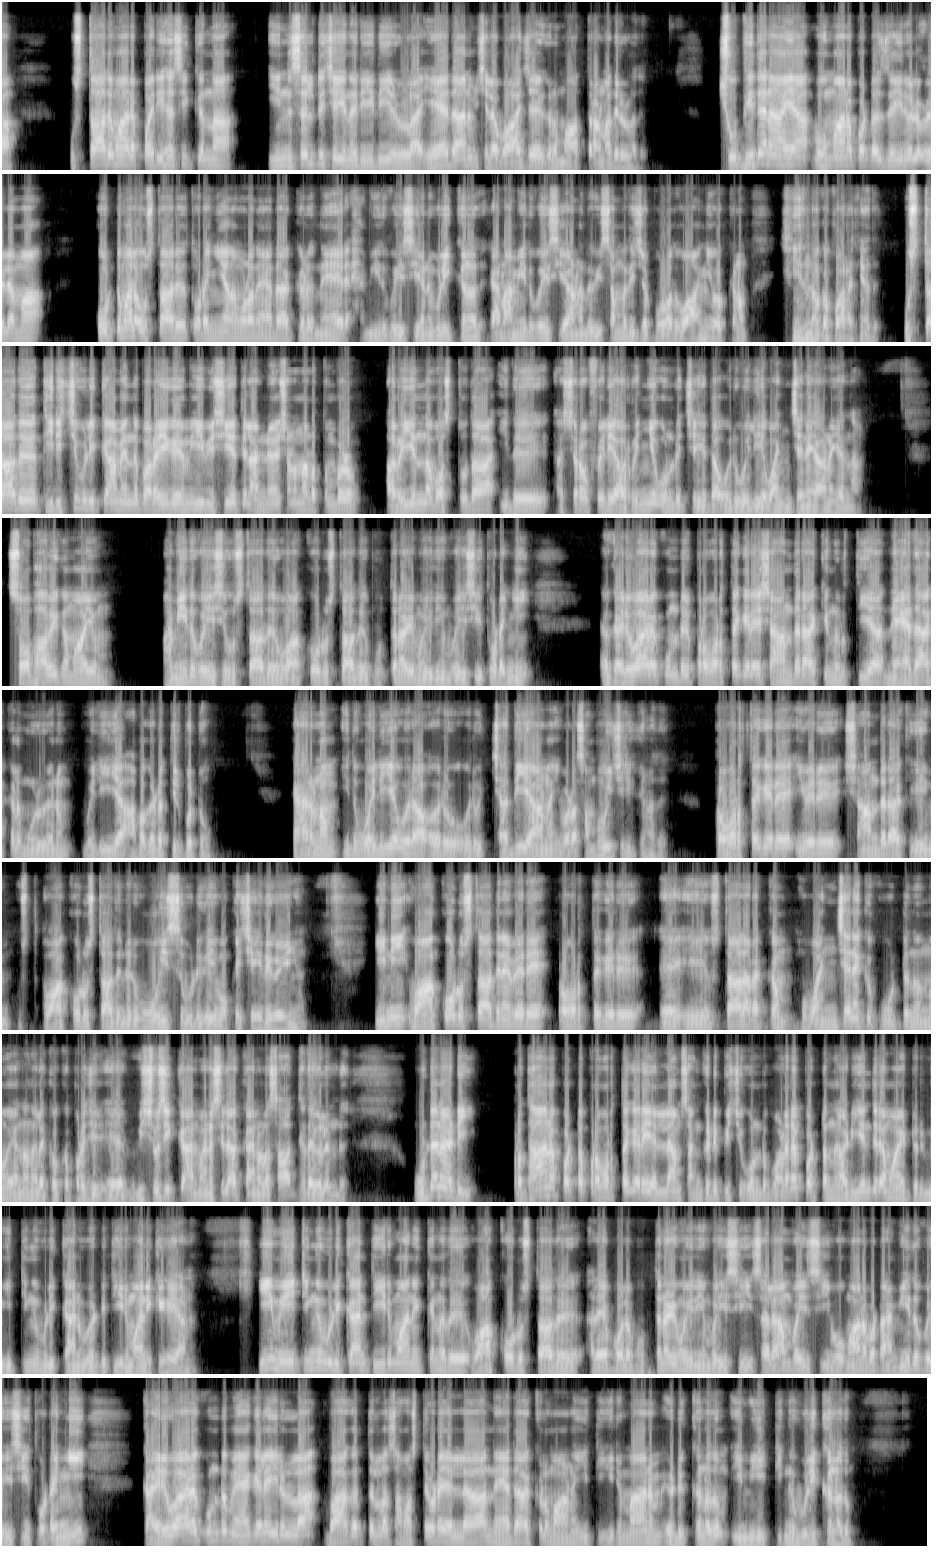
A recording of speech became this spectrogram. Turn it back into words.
ഉസ്താദുമാരെ പരിഹസിക്കുന്ന ഇൻസൾട്ട് ചെയ്യുന്ന രീതിയിലുള്ള ഏതാനും ചില വാചകങ്ങൾ മാത്രമാണ് അതിലുള്ളത്. ക്ഷുഭിതനായ ബഹുമാനപ്പെട്ട സൈനുൽ ഉലമ കൂട്ടുമല ഉസ്താദ് തുടങ്ങിയ നമ്മുടെ നേതാക്കൾ നേരെ ഹമീദ് പൈസിയാണ് വിളിക്കുന്നത്. കാരണം ഹമീദ് പൈസിയാണ് ഇത് വിസമ്മതിച്ചപ്പോൾ അത് വാങ്ങി വെക്കണം എന്നൊക്കെ പറഞ്ഞത്. ഉസ്താദ് തിരിച്ചു വിളിക്കാം എന്ന് പറയുകയും ഈ വിഷയത്തിൽ അന്വേഷണം നടത്തുമ്പോഴും അറിയുന്ന വസ്തുത ഇത് അഷ്റഫ് അലി അറിഞ്ഞുകൊണ്ട് ചെയ്ത ഒരു വലിയ വഞ്ചനയാണ് എന്നാണ്. സ്വാഭാവികമായും ഹമീദ് വൈസി ഉസ്താദ് വാക്കോട് ഉസ്താദ് പുത്തനഴി മൊയ്തീൻ വൈസി തുടങ്ങി കരുവാരക്കുണ്ട് പ്രവർത്തകരെ ശാന്തരാക്കി നിർത്തിയ നേതാക്കൾ മുഴുവനും വലിയ അപകടത്തിൽപ്പെട്ടു. കാരണം ഇത് വലിയ ഒരു ഒരു ഒരു ചതിയാണ് ഇവിടെ സംഭവിച്ചിരിക്കുന്നത്. പ്രവർത്തകരെ ഇവർ ശാന്തരാക്കുകയും വാക്കോട് ഉസ്താദിന്റെ ഒരു വോയിസ് വിടുകയും ഒക്കെ ചെയ്തു കഴിഞ്ഞു. ഇനി വാക്കോട് ഉസ്താദിനെ വരെ പ്രവർത്തകര് ഈ ഉസ്താദ് അടക്കം വഞ്ചനക്ക് കൂട്ടുനിന്നു എന്ന നിലക്കൊക്കെ പ്രചി വിശ്വസിക്കാൻ മനസ്സിലാക്കാനുള്ള സാധ്യതകളുണ്ട്. ഉടനടി പ്രധാനപ്പെട്ട പ്രവർത്തകരെ എല്ലാം സംഘടിപ്പിച്ചുകൊണ്ട് വളരെ പെട്ടെന്ന് അടിയന്തരമായിട്ടൊരു മീറ്റിംഗ് വിളിക്കാൻ വേണ്ടി തീരുമാനിക്കുകയാണ്. ഈ മീറ്റിംഗ് വിളിക്കാൻ തീരുമാനിക്കുന്നത് വാക്കോട് ഉസ്താദ് അതേപോലെ പുത്തനഴി മൊയ്തീൻ വൈസി സലാം വൈസി ബഹുമാനപ്പെട്ട അമീദ് വൈസി തുടങ്ങി കരുവാരക്കുണ്ട് മേഖലയിലുള്ള ഭാഗത്തുള്ള സമസ്തയുടെ എല്ലാ നേതാക്കളുമാണ് ഈ തീരുമാനം എടുക്കുന്നതും ഈ മീറ്റിംഗ് വിളിക്കുന്നതും.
